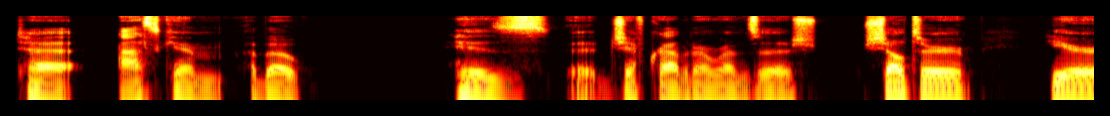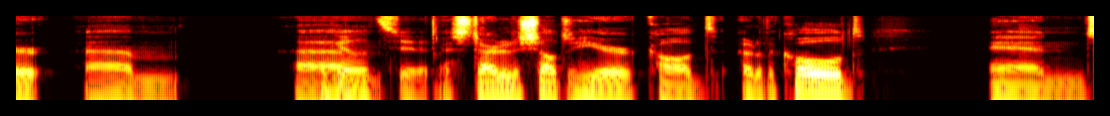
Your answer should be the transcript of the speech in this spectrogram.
to ask him about his. Uh, Jeff Karabanow runs a sh- shelter here. Um, Okay, um, let's do it. I started a shelter here called Out of the Cold, and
